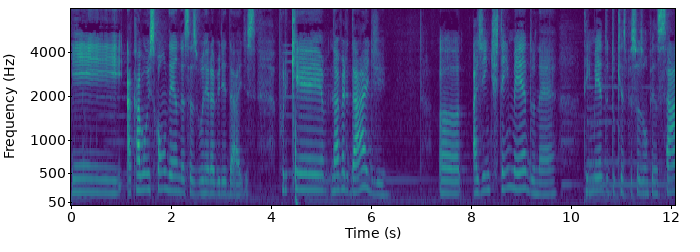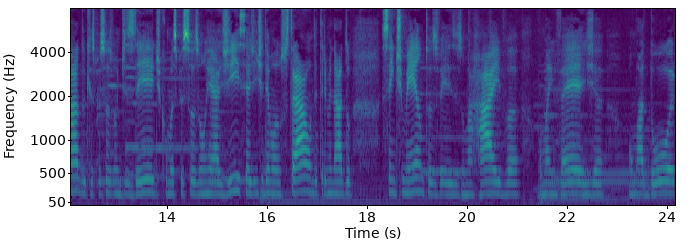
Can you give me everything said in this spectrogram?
E acabam escondendo essas vulnerabilidades, porque, na verdade, uh, a gente tem medo, né? Tem medo do que as pessoas vão pensar, do que as pessoas vão dizer, de como as pessoas vão reagir se a gente demonstrar um determinado sentimento, às vezes uma raiva, uma inveja, uma dor.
